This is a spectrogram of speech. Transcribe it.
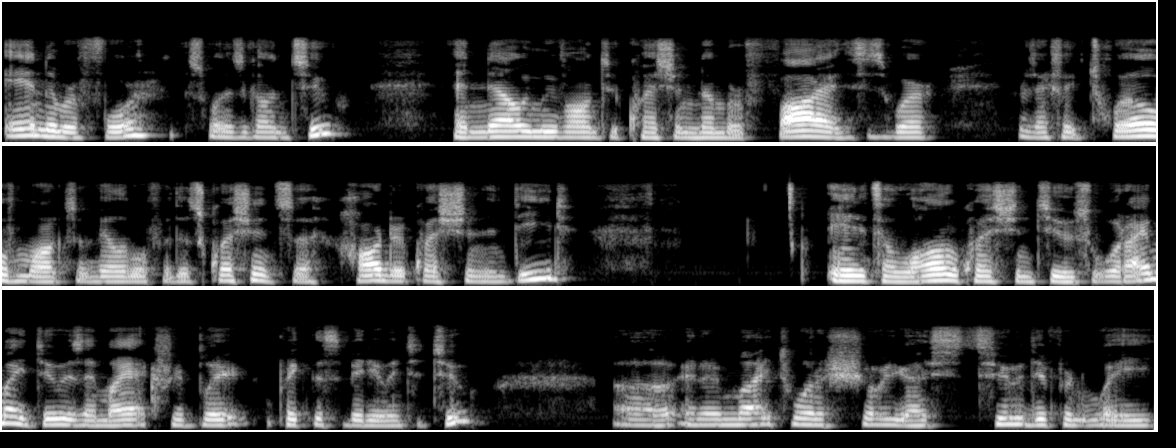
and number four. This one is gone too. And now we move on to question number five. This is where there's actually 12 marks available for this question. It's a harder question indeed and it's a long question too. So what I might do is I might actually break, break this video into two, uh, and I might want to show you guys two different ways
